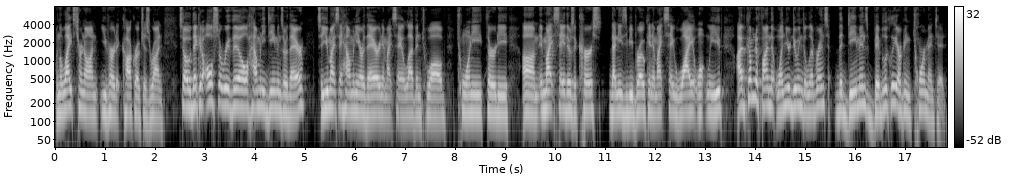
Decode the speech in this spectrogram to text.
When the lights turn on, you've heard it, cockroaches run. So they could also reveal how many demons are there. So you might say how many are there, and it might say 11, 12, 20, 30. Um, it might say there's a curse that needs to be broken. It might say why it won't leave. I've come to find that when you're doing deliverance, the demons biblically are being tormented.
